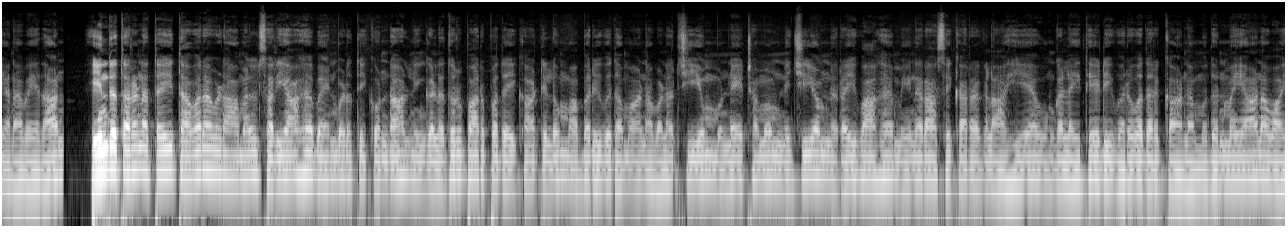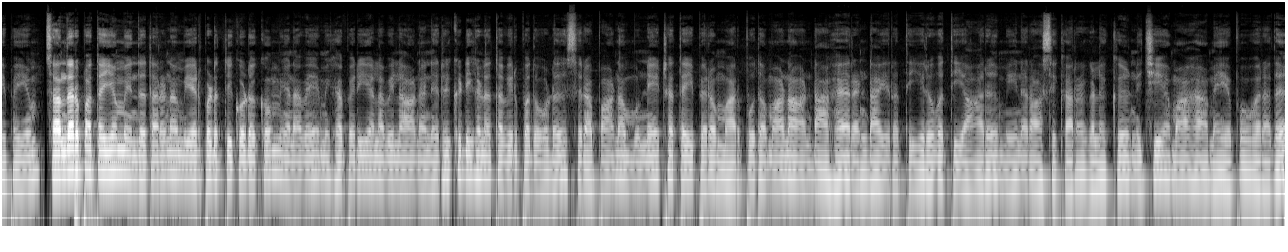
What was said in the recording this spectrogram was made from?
எனவேதான் இந்த தருணத்தை தவறவிடாமல் சரியாக பயன்படுத்தி கொண்டால் நீங்கள் எதிர்பார்ப்பதை காட்டிலும் அபரிவிதமான வளர்ச்சியும் முன்னேற்றமும் நிச்சயம் நிறைவாக மீனராசிக்காரர்களாகிய உங்களை தேடி வருவதற்கான முதன்மையான வாய்ப்பையும் சந்தர்ப்பத்தையும் இந்த தருணம் ஏற்படுத்தி கொடுக்கும். எனவே மிகப்பெரிய அளவிலான நெருக்கடிகளை தவிர்ப்பதோடு சிறப்பான முன்னேற்றத்தை பெறும் அற்புதமான ஆண்டாக ரெண்டாயிரத்தி இருபத்தி ஆறு மீனராசிக்காரர்களுக்கு நிச்சயமாக அமைய போகிறது.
